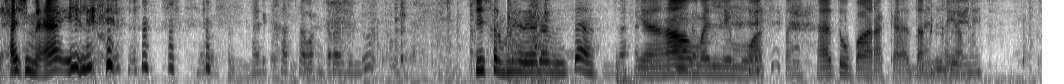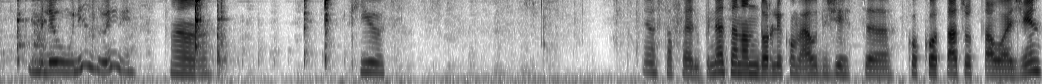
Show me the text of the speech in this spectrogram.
حجم عائلي. هذيك خاصها واحد الراجل تيشرب الهريره بزاف. يا ها هما اللي مواسطين. هادو بركة هذا القياس. ملونين زوينين. ها. كيوت يا صافي البنات أنا ندور لكم عاود لجهه كوكوطات والطواجن.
